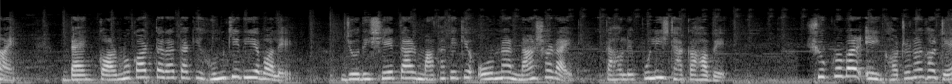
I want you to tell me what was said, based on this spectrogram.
নয়, ব্যাংক কর্মকর্তারা তাকে হুমকি দিয়ে বলে, যদি সে তার মাথা থেকে ওড়না না সরায়, তাহলে পুলিশ ঢাকা হবে। শুক্রবার এই ঘটনা ঘটে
